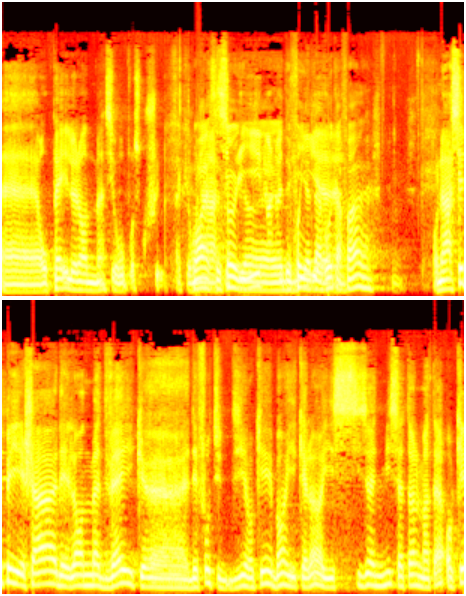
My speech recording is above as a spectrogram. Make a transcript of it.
euh, on paye le lendemain si on ne va pas se coucher. Ouais, c'est ça. des fois, il y a de la route à faire. On a assez payé cher des lendemains de veille que euh, des fois, tu te dis, OK, bon, il est quelle heure? Il est 6h30, 7h le matin. OK,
